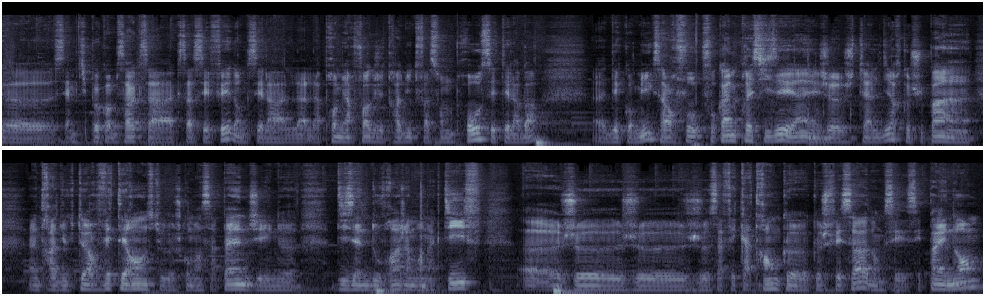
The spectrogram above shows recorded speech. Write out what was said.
euh, c'est un petit peu comme ça que ça, que ça s'est fait. Donc c'est la, la, première fois que j'ai traduit de façon pro, c'était là-bas, euh, des comics. Alors faut, faut quand même préciser, hein, et je, tiens à le dire, que je suis pas un, un, traducteur vétéran, si tu veux. Je commence à peine, j'ai une dizaine d'ouvrages à mon actif. Je, ça fait 4 ans que, je fais ça, donc c'est pas énorme.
